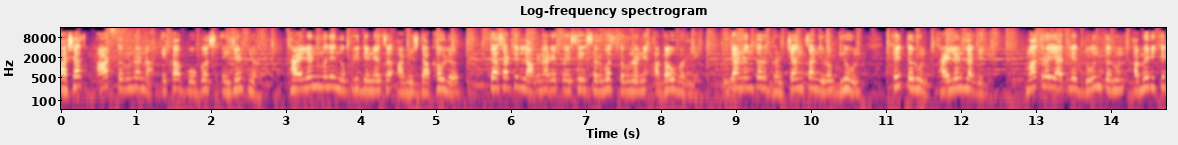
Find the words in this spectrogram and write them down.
अशाच आठ तरुणांना एका बोगस एजंटनं थायलंडमध्ये नोकरी देण्याचं आमिष दाखवलं त्यासाठी लागणारे पैसे सर्वच तरुणांनी आगाऊ भरले. त्यानंतर घरच्यांचा निरोप घेऊन हे तरुण थायलंडला गेले. मात्र यातले दोन तरुण अमेरिकेत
